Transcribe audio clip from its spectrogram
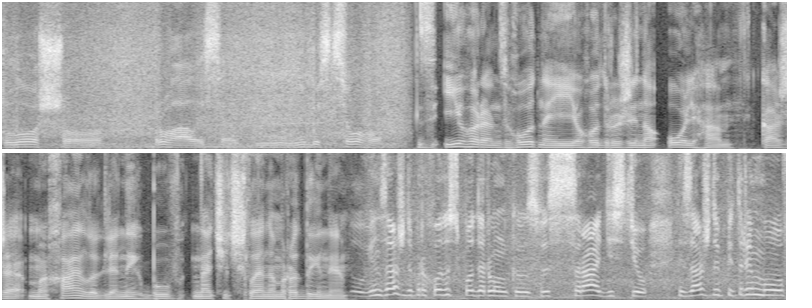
було, що ругалися, ну, не без цього. З Ігорем згодна і його дружина Ольга. Каже, Михайло для них був наче членом родини. Він завжди приходив з подарунками, з, радістю і завжди підтримував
